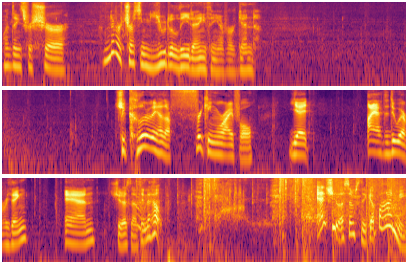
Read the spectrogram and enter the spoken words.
One thing's for sure. I'm never trusting you to lead anything ever again. She clearly has a freaking rifle, yet I have to do everything, and she does nothing to help. And she lets them sneak up behind me.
